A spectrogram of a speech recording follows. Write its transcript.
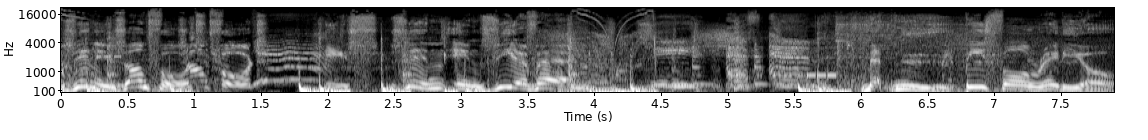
Zin in Zandvoort, Zandvoort is zin in ZFM. ZFM. Met nu Peaceful Radio.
